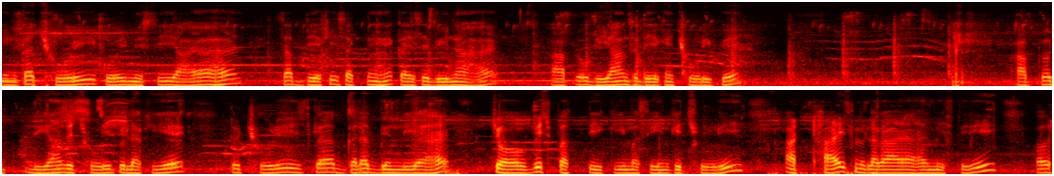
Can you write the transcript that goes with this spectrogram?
इनका छोड़ी कोई मिस्त्री आया है। सब देख ही सकते हैं कैसे बीना है। आप लोग ध्यान से देखें छोड़ी पे। आप लोग ध्यान से छोड़ी पे लखिए तो छोड़ी इसका गलत बिन दिया है। चौबीस पत्ती की मशीन की छुड़ी अट्ठाईस में लगाया है मिस्त्री और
